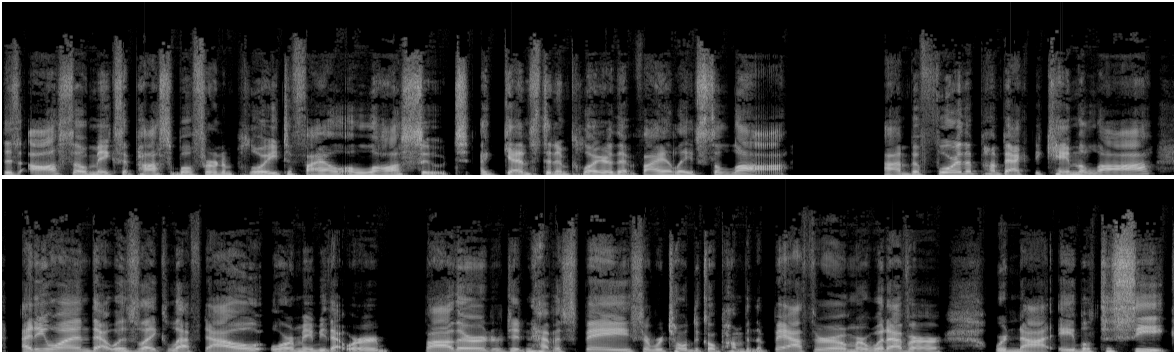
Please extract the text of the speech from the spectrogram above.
This also makes it possible for an employee to file a lawsuit against an employer that violates the law. Um, before the Pump Act became the law, anyone that was like left out or maybe that were bothered or didn't have a space or were told to go pump in the bathroom or whatever were not able to seek.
